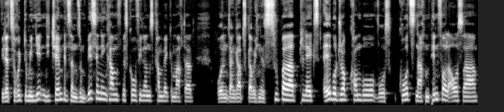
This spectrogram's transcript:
Wieder zurück dominierten die Champions dann so ein bisschen den Kampf, bis Kofi dann das Comeback gemacht hat. Und dann gab es, glaube ich, eine Superplex Elbow Drop Combo, wo es kurz nach dem Pinfall aussah.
